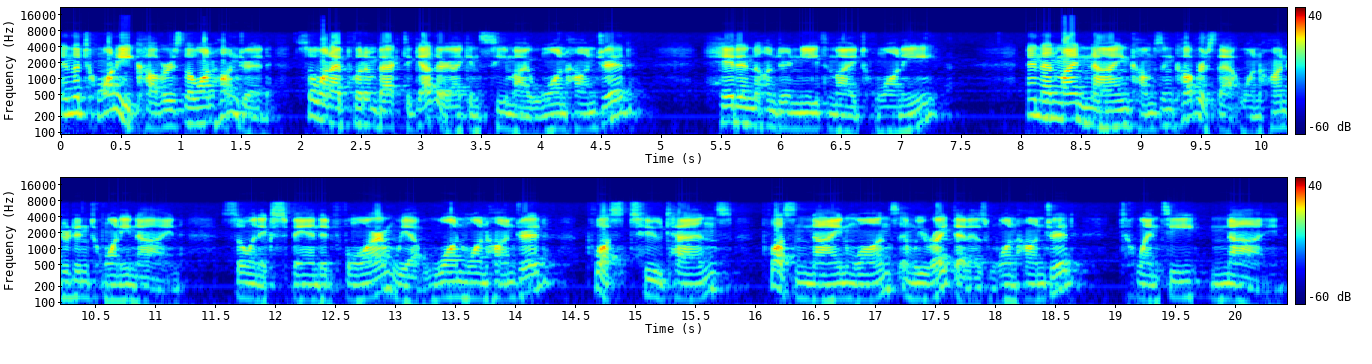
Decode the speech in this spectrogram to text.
and the 20 covers the 100. So when I put them back together, I can see my 100 hidden underneath my 20, and then my 9 comes and covers that 129. So in expanded form, we have 1 100 plus 2 tens plus 9 ones, and we write that as 129.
